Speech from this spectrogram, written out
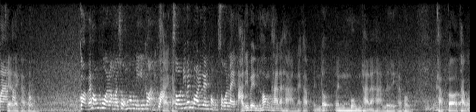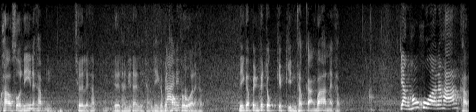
มาเชิญค่ะเลยครับผม ก่อนไปห้องครัวเรามาชมห้องนี้กันก่อนดีกว่า ใช่ครับ โซนนี้เป็นบริเวณของโซนอะไรคะ อันนี้เป็นห้องทานอาหารนะครับ เป็นโต๊ะเป็นมุมทานอาหารเลยครับผม ครับ ก็ทำกับข้าวโซนนี้นะครับนี่ เชิญเลยครับ เดินทางนี้ได้เลยครับ นี่ก็เป็นห้องครัวนะครับ นี่ก็เป็นกระจกเก็บกลิ่นครับกลางบ้านนะครับค่ะอย่างห้องครัวนะคะ ครับ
